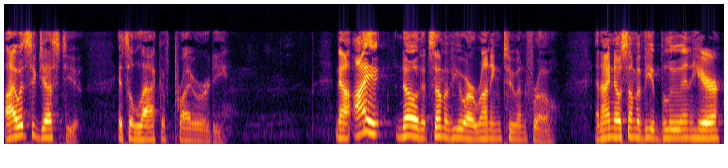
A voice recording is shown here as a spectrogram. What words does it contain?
I would suggest to you it's a lack of priority. Now, I know that some of you are running to and fro. And I know some of you blew in here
